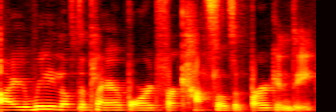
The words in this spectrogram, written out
I really love the player board for Castles of Burgundy.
